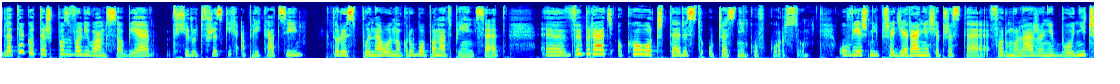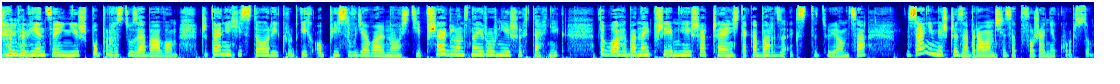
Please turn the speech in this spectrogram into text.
Dlatego też pozwoliłam sobie wśród wszystkich aplikacji który spłynęło no grubo ponad 500, e, wybrać około 400 uczestników kursu. Uwierz mi, przedzieranie się przez te formularze nie było niczym więcej niż po prostu zabawą. Czytanie historii, krótkich opisów działalności, przegląd najróżniejszych technik to była chyba najprzyjemniejsza część, taka bardzo ekscytująca, zanim jeszcze zabrałam się za tworzenie kursu.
